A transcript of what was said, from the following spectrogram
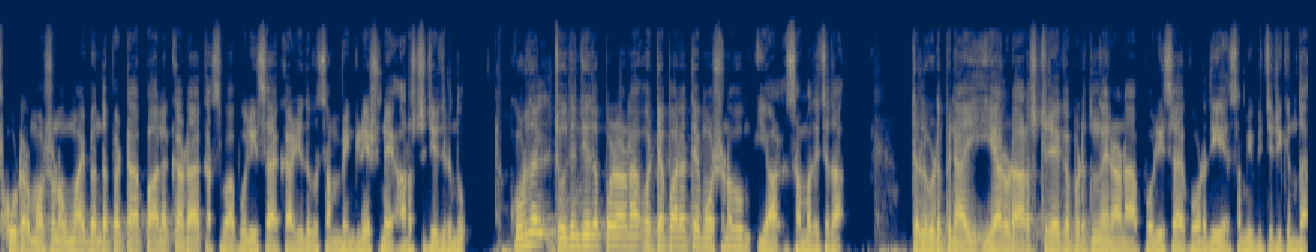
സ്കൂട്ടർ മോഷണവുമായി ബന്ധപ്പെട്ട പാലക്കാട് കസബ പോലീസ് കഴിഞ്ഞ ദിവസം വെങ്കടേഷിനെ അറസ്റ്റ് ചെയ്തിരുന്നു. കൂടുതൽ ചോദ്യം ചെയ്തപ്പോഴാണ് ഒറ്റപ്പാലത്തെ മോഷണവും ഇയാൾ സമ്മതിച്ചത്. തെളിവെടുപ്പിനായി ഇയാളുടെ അറസ്റ്റ് രേഖപ്പെടുത്തുന്നതിനാണ് പോലീസ് കോടതിയെ സമീപിച്ചിരിക്കുന്നത്.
